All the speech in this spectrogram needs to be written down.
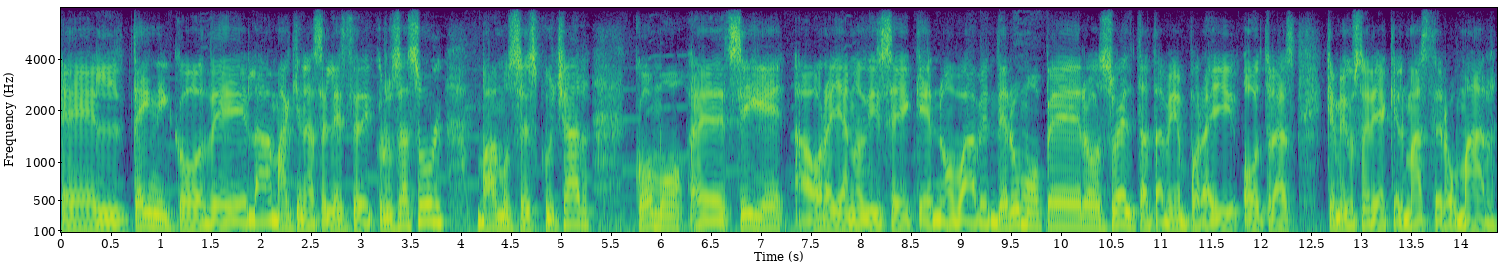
el técnico de la máquina celeste de Cruz Azul, vamos a escuchar cómo eh, sigue. Ahora ya no dice que no va a vender humo, pero suelta también por ahí otras que me gustaría que el máster Omar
